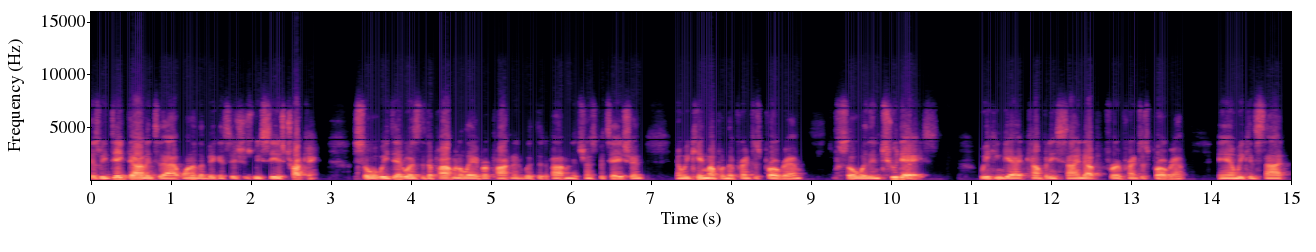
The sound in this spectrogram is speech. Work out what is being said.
As we dig down into that, one of the biggest issues we see is trucking. So what we did was the Department of Labor partnered with the Department of Transportation, and we came up with an apprentice program. So within two days, we can get companies signed up for apprentice program, and we can start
